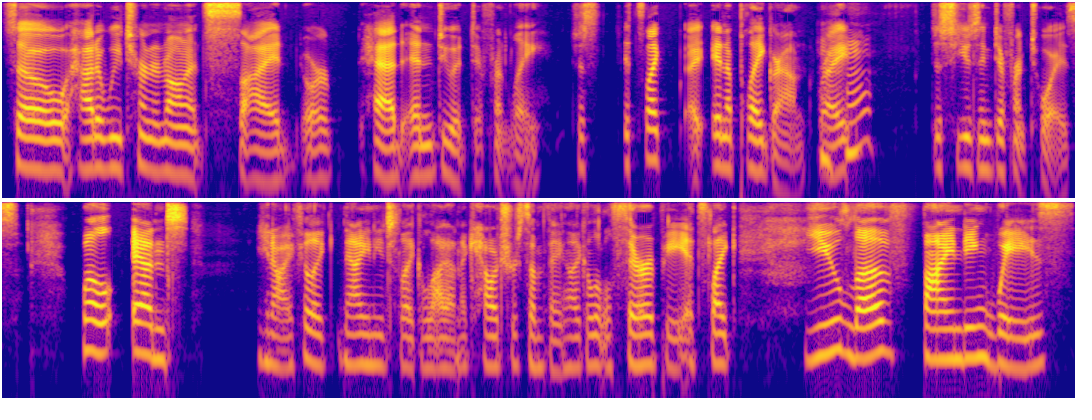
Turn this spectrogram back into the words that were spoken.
So how do we turn it on its side or head and do it differently? Just it's like uh, in a playground, right? Mhm. Just using different toys. Well, and you know, I feel like now you need to like lie on a couch or something, like a little therapy. It's like you love finding ways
